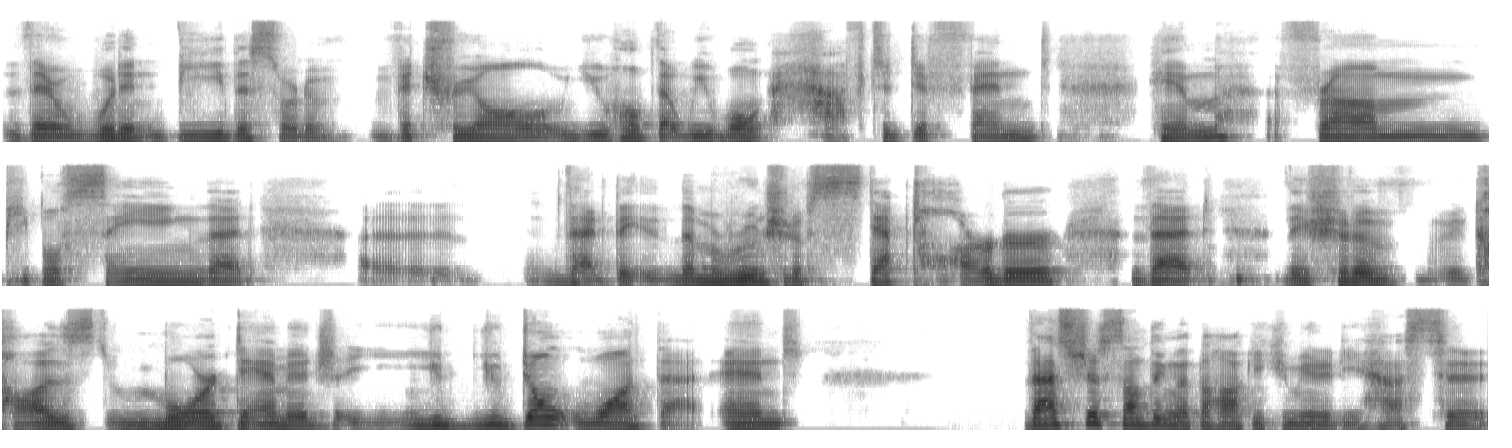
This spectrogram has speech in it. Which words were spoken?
there wouldn't be this sort of vitriol. You hope that we won't have to defend him from people saying that uh, that they, the maroon should have stepped harder that they should have caused more damage. You you don't want that. And that's just something that the hockey community has to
